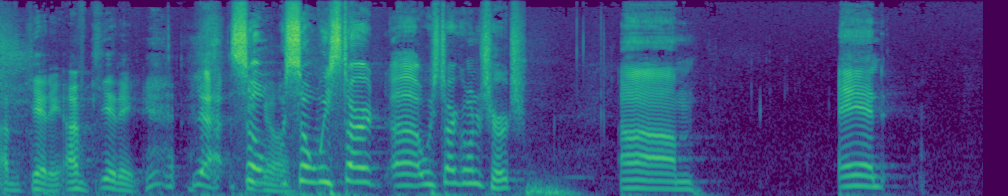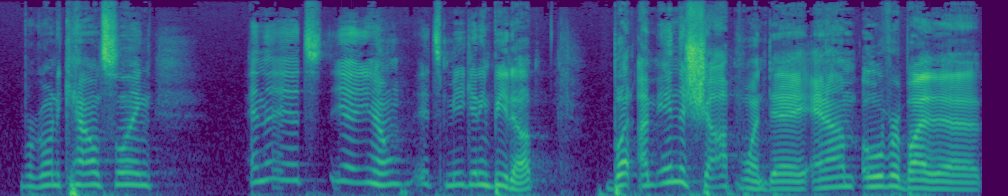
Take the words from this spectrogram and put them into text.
I'm kidding. I'm kidding. yeah. So so we start uh, we start going to church, um, and we're going to counseling, and it's yeah you know it's me getting beat up, but I'm in the shop one day and I'm over by the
